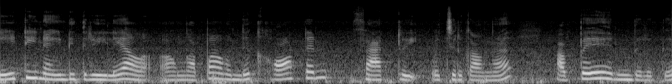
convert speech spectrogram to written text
எயிட்டீன் நைன்டி த்ரீலே அவங்க அப்பா வந்து காட்டன் ஃபேக்ட்ரி வச்சுருக்காங்க. அப்போயே இருந்திருக்கு.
